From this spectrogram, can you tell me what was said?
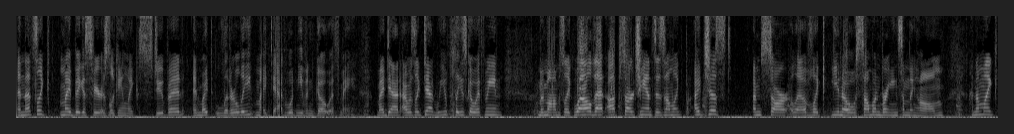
And that's like my biggest fear is looking like stupid. And my literally, my dad wouldn't even go with me. My dad, I was like, Dad, will you please go with me? And my mom's like, Well, that ups our chances. And I'm like, But I just, I'm sorry of like, you know, someone bringing something home. And I'm like,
